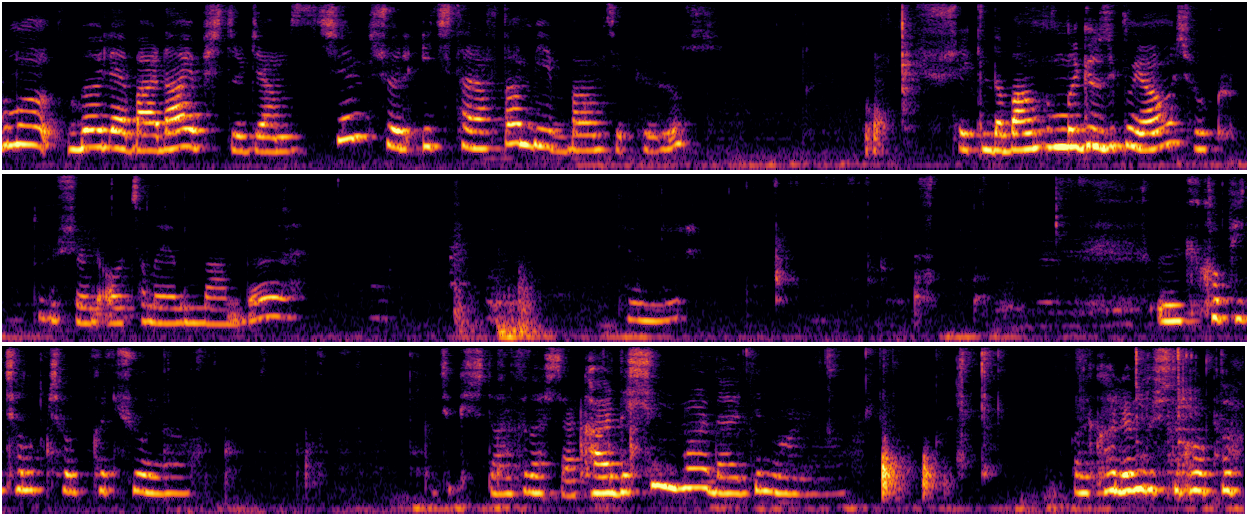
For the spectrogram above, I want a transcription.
bunu böyle bardağa yapıştıracağımız için şöyle iç taraftan bir bant yapıyoruz. Şu şekilde bandında gözükmüyor ama çok. Dur şöyle ortalayalım bandı. Döndür. Öykü kapıyı çalıp çalıp kaçıyor ya. Gıcık işte arkadaşlar. Kardeşin var derdin var ya. Ay kalem düştü koptu.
